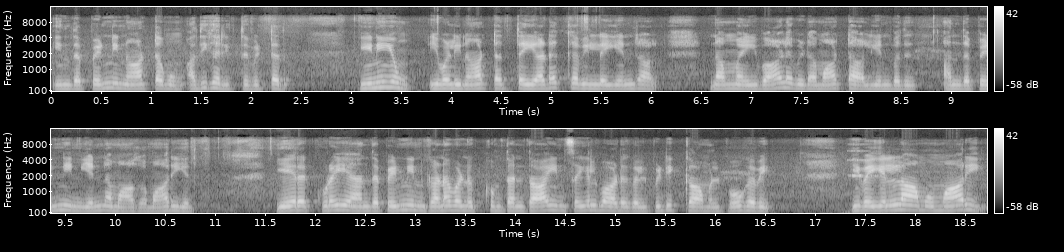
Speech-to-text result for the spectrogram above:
இந்த பெண்ணின் ஆட்டமும் அதிகரித்து விட்டது. இனியும் இவளின் ஆட்டத்தை அடக்கவில்லை என்றால் நம்மை வாழவிட மாட்டாள் என்பது அந்த பெண்ணின் எண்ணமாக மாறியது. ஏறக்குறைய அந்த பெண்ணின் கணவனுக்கும் தன் தாயின் செயல்பாடுகள் பிடிக்காமல் போகவே இவை எல்லாமும் மாறி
